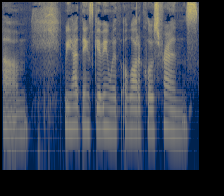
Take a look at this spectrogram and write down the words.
Um, we had Thanksgiving with a lot of close friends,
